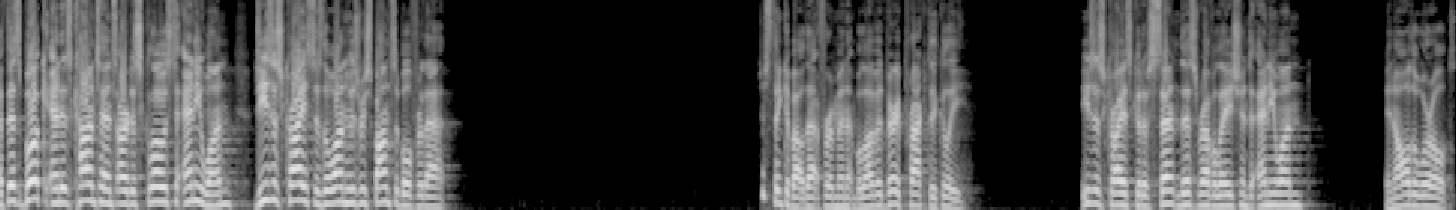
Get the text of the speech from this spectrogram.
If this book and its contents are disclosed to anyone, Jesus Christ is the one who's responsible for that. Just think about that for a minute, beloved, very practically. Jesus Christ could have sent this revelation to anyone in all the world,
